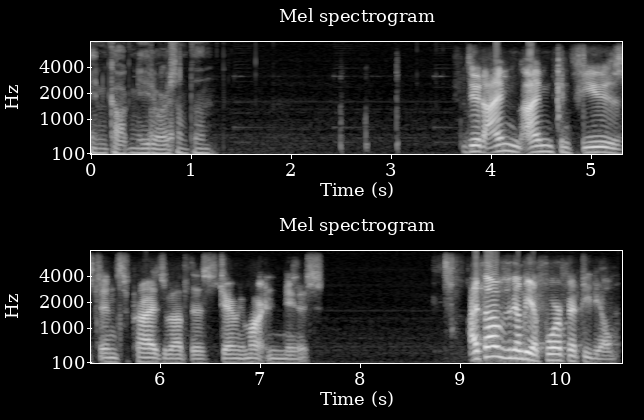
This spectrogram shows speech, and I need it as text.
incognito or something. Dude, I'm I'm confused and surprised about this Jeremy Martin news. I thought it was going to be a 450 deal.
